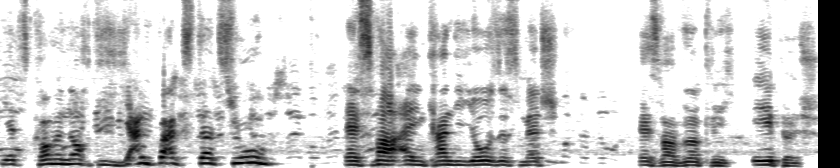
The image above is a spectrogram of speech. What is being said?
jetzt kommen noch die Young Bucks dazu. Es war ein grandioses Match. Es war wirklich episch.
